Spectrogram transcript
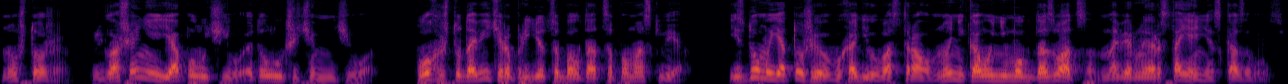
Ну что же, приглашение я получил, это лучше, чем ничего. Плохо, что до вечера придется болтаться по Москве. Из дома я тоже выходил в астрал, но никого не мог дозваться, наверное, расстояние сказывалось.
